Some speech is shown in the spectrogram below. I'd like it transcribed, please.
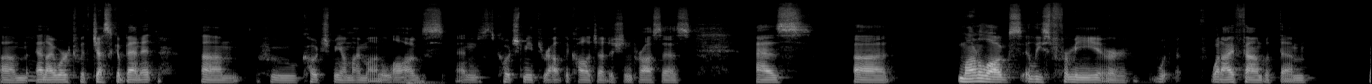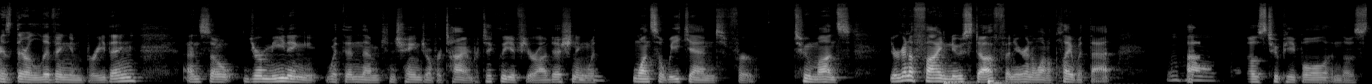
Um, mm-hmm. And I worked with Jessica Bennett, um, who coached me on my monologues and coached me throughout the college audition process as uh, monologues, at least for me, or w- what I found with them, is they're living and breathing. And so your meaning within them can change over time, particularly if you're auditioning with mm-hmm. once a weekend for two months. You're going to find new stuff and you're going to want to play with that. Uh, mm-hmm. Uh, those two people and those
